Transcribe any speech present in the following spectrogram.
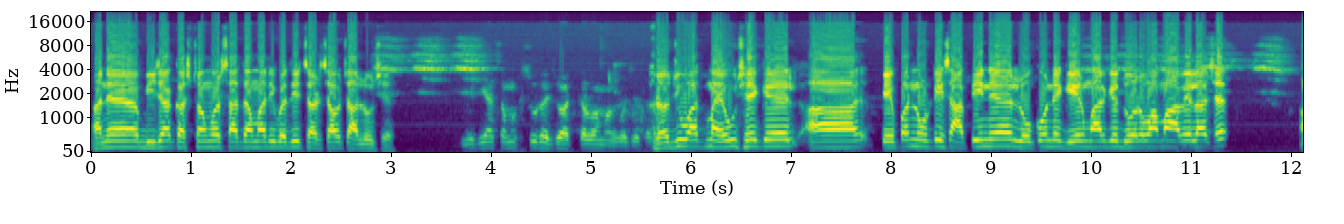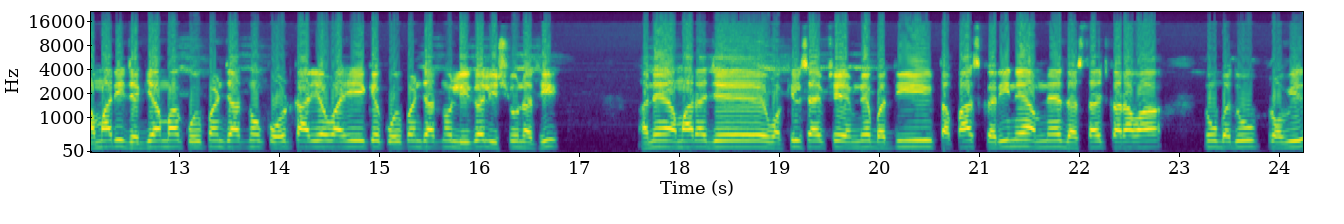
અને બીજા કસ્ટમર સાથે અમારી બધી ચર્ચાઓ ચાલુ છે. મીડિયા સમક્ષ શું રજૂઆત કરવા માંગો છો રજૂઆતમાં એવું છે કે આ પેપર નોટિસ આપીને લોકોને ગેરમાર્ગે દોરવામાં આવેલા છે. અમારી જગ્યામાં કોઈ પણ જાતનો કોર્ટ કાર્યવાહી કે કોઈ પણ જાતનો લીગલ ઇસ્યુ નથી. અને અમારા જે વકીલ સાહેબ છે, એમને બધી તપાસ કરીને અમને દસ્તાવેજ કરાવવાનું બધું પ્રોવિ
